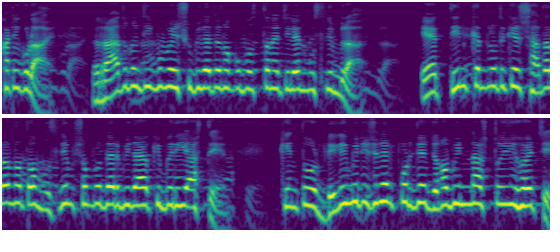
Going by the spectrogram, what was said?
খাটিগুড়ায় রাজনৈতিকভাবে সুবিধাজনক অবস্থানে ছিলেন মুসলিমরা। এ তিন কেন্দ্র থেকে সাধারণত মুসলিম সম্প্রদায়ের বিধায়কই বেরিয়ে আসতেন। কিন্তু ডিলিমিটেশনের পর যে জনবিন্যাস তৈরি হয়েছে,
